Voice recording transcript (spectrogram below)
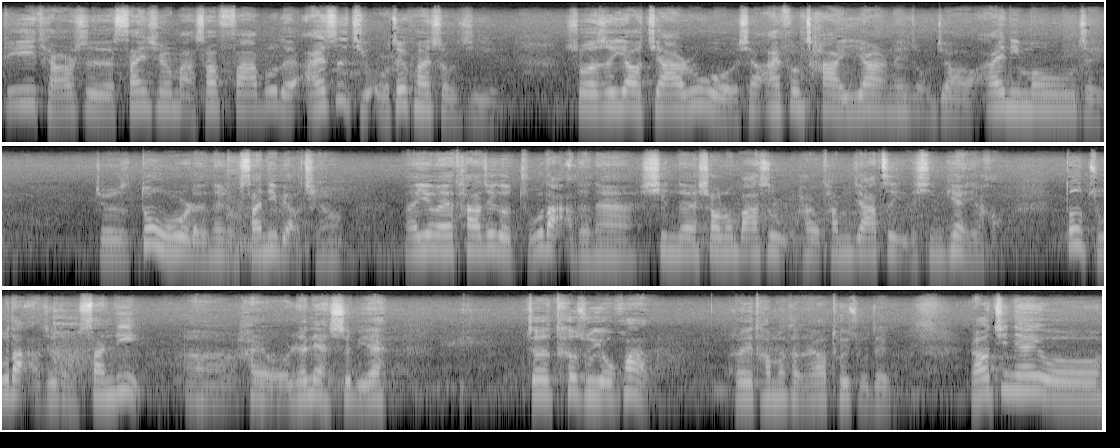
第一条是三星马上发布的 S 九这款手机，说是要加入像 iPhone X 一样那种叫 Animoji，就是动物的那种 3D 表情。那因为它这个主打的呢，新的骁龙八四五，还有他们家自己的芯片也好，都主打这种 3D 啊、还有人脸识别，这是特殊优化的，所以他们可能要推出这个。然后今年有，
